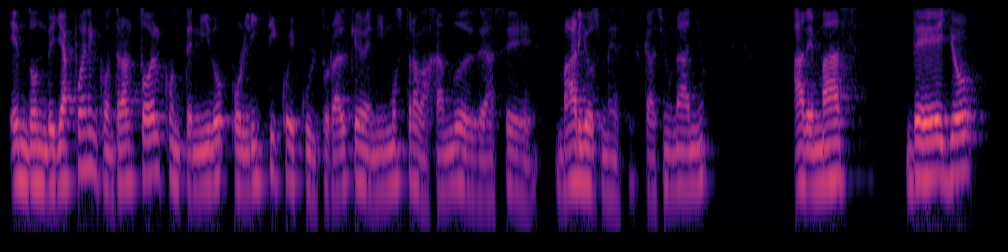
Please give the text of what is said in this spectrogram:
en donde ya pueden encontrar todo el contenido político y cultural que venimos trabajando desde hace varios meses, casi un año. Además de ello,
